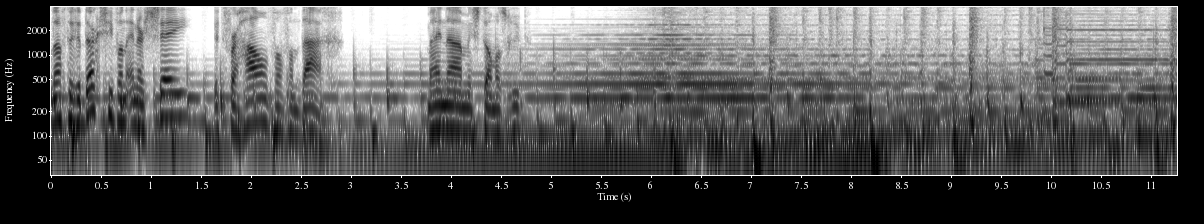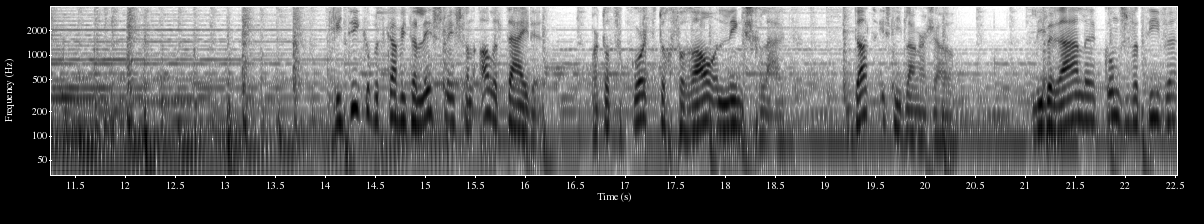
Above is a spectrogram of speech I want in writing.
Vanaf de redactie van NRC het verhaal van vandaag. Mijn naam is Thomas Ruip. Kritiek op het kapitalisme is van alle tijden, maar tot voor kort toch vooral een linksgeluid. Dat is niet langer zo. Liberalen, conservatieven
